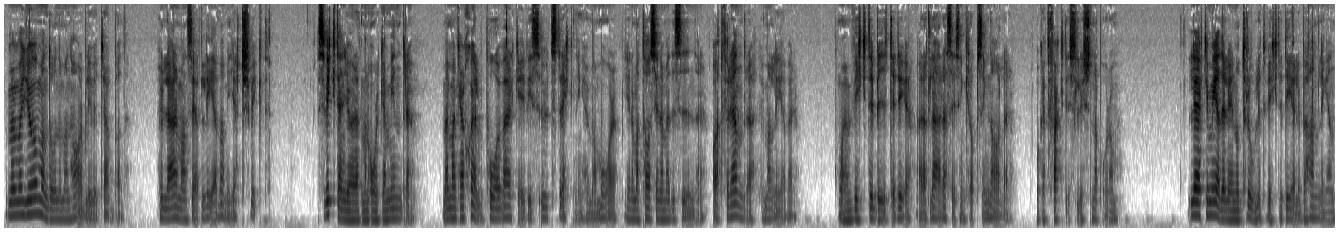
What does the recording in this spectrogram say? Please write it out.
Men vad gör man då när man har blivit drabbad? Hur lär man sig att leva med hjärtsvikt? Svikten gör att man orkar mindre. Men man kan själv påverka i viss utsträckning hur man mår genom att ta sina mediciner och att förändra hur man lever. Och en viktig bit i det är att lära sig sin kroppssignaler och att faktiskt lyssna på dem. Läkemedel är en otroligt viktig del i behandlingen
